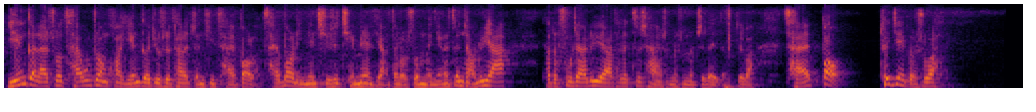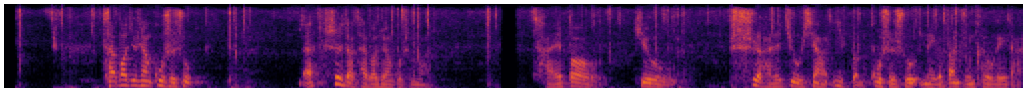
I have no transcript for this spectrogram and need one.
严格来说，财务状况严格就是它的整体财报了。财报里面其实前面讲到了说每年的增长率啊，它的负债率啊，它的资产什么什么之类的，对吧？财报推荐一本书啊，财报就像故事书，哎，是叫财报就像故事吗？财报就是还是就像一本故事书？哪个班主任可不可以打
